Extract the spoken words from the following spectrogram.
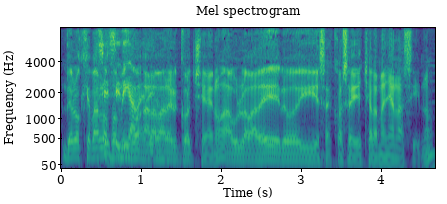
de los que van Sí, los sí, domingos dígame, a lavar dígame. el coche, ¿no? A un lavadero y esas cosas y echa la mañana así, ¿no?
